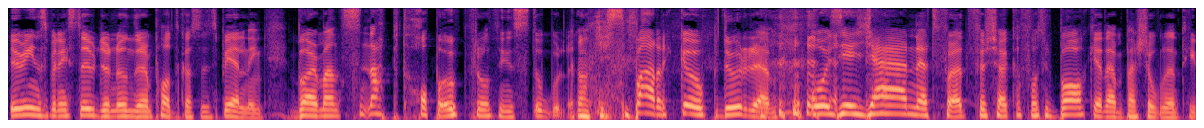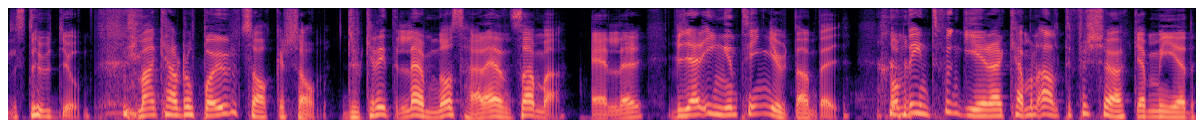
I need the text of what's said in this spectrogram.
ur inspelningsstudion under en podcastinspelning bör man snabbt hoppa upp från sin stol, sparka upp dörren och ge järnet för att försöka få tillbaka den personen till studion. Man kan ropa ut saker som “Du kan inte lämna oss här ensamma” eller “Vi är ingenting utan dig”. Om det inte fungerar kan man alltid försöka med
